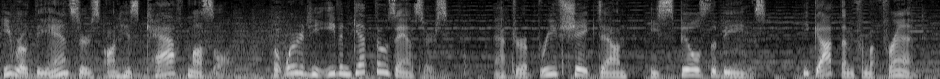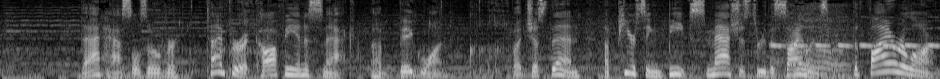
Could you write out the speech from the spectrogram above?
He wrote the answers on his calf muscle. But where did he even get those answers? After a brief shakedown, he spills the beans. He got them from a friend. That hassle's over. Time for a coffee and a snack. A big one. But just then, a piercing beep smashes through the silence. The fire alarm!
